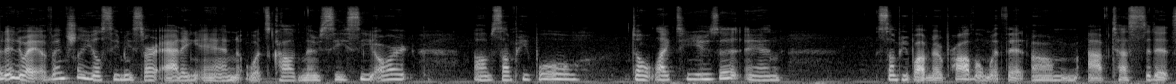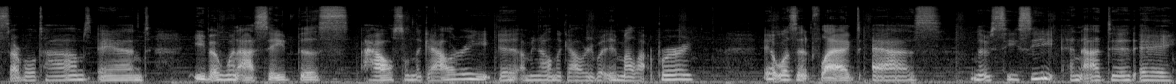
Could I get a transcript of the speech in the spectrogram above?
But anyway, eventually you'll see me start adding in what's called no CC art. Um, some people don't like to use it and some people have no problem with it. Um, I've tested it several times and even when I saved this house on the gallery, it, I mean not on the gallery but in my library, it wasn't flagged as no CC and I did a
